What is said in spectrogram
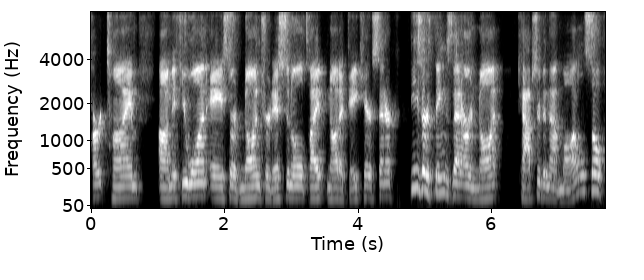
part time, um, if you want a sort of non traditional type, not a daycare center, these are things that are not captured in that model. So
